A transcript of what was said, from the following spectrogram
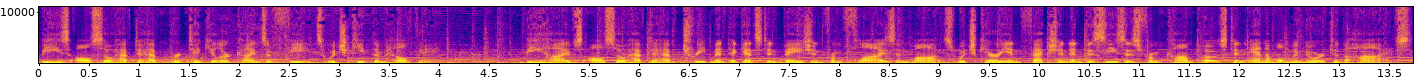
Bees also have to have particular kinds of feeds which keep them healthy. Beehives also have to have treatment against invasion from flies and moths which carry infection and diseases from compost and animal manure to the hives.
